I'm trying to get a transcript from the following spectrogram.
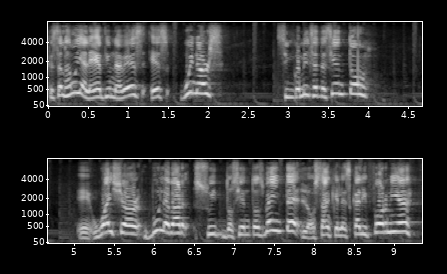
Que se las voy a leer de una vez. Es Winners 5700 eh, Boulevard, Suite 220, Los Ángeles, California.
